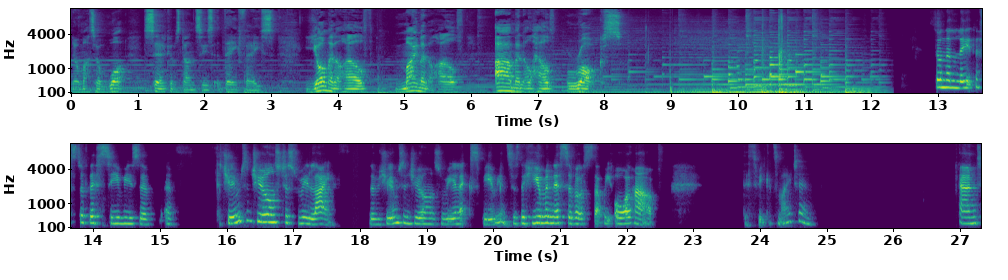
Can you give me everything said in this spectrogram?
no matter what circumstances they face. Your mental health, my mental health, our mental health rocks. So, in the latest of this series of, of the James and Jules Just Real Life, the James and Jules Real Experiences, the humanness of us that we all have, this week it's my turn. And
